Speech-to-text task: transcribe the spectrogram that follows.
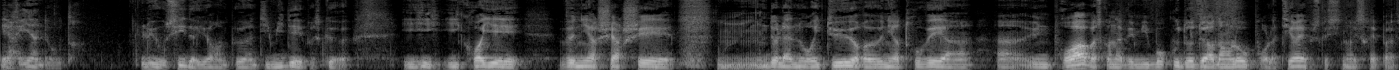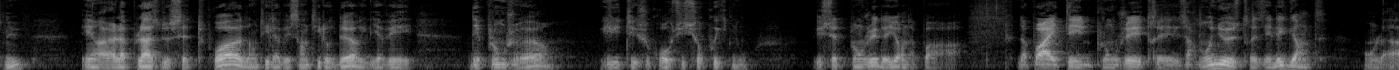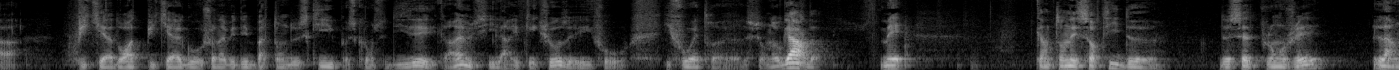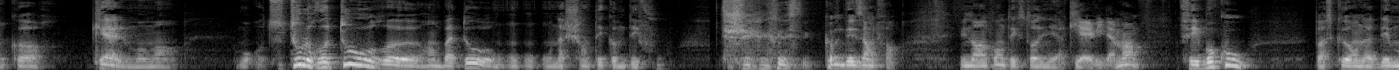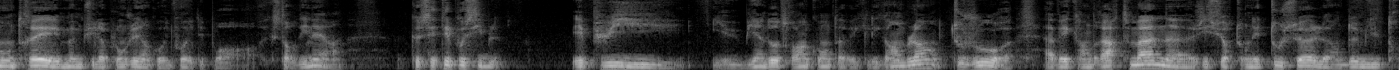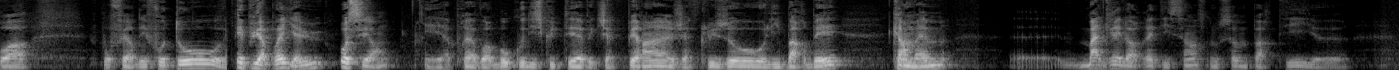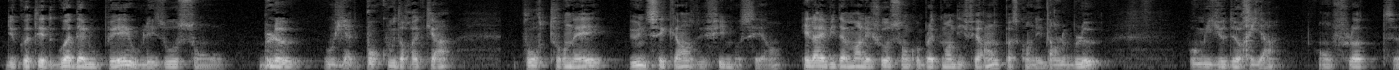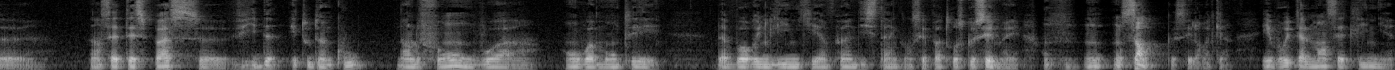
Et rien d'autre. Lui aussi d'ailleurs un peu intimidé parce que il croyait venir chercher hum, de la nourriture, euh, venir trouver une proie, parce qu'on avait mis beaucoup d'odeur dans l'eau pour l'attirer, parce que sinon il ne serait pas venu. Et à la place de cette proie dont il avait senti l'odeur, il y avait des plongeurs. Il était, je crois, aussi surpris que nous. Et cette plongée, d'ailleurs, n'a pas, n'a pas été une plongée très harmonieuse, très élégante. On l'a piqué à droite, piqué à gauche. On avait des bâtons de ski parce qu'on se disait quand même s'il arrive quelque chose, il faut, il faut être euh, sur nos gardes. Mais quand on est sorti de, de cette plongée, là encore, quel moment Tout le retour euh, en bateau, on, a chanté comme des fous, comme des enfants. Une rencontre extraordinaire qui a évidemment fait beaucoup parce qu'on a démontré, même si la plongée, encore une fois, n'était pas extraordinaire, hein, que c'était possible. Et puis, il y a eu bien d'autres rencontres avec les Grands Blancs, toujours avec André Hartmann. J'y suis retourné tout seul en 2003 pour faire des photos. Et puis après, il y a eu Océan. Et après avoir beaucoup discuté avec Jacques Perrin, Jacques Cluzot, Oli Barbet, quand même, euh, malgré leur réticence, nous sommes partis euh, du côté de Guadeloupe, où les eaux sont bleues, où il y a beaucoup de requins pour tourner une séquence du film Océan. Et là, évidemment, les choses sont complètement différentes parce qu'on est dans le bleu, au milieu de rien. On flotte euh, dans cet espace vide et tout d'un coup, dans le fond, on voit, on voit monter d'abord une ligne qui est un peu indistincte. On ne sait pas trop ce que c'est, mais on, sent que c'est le requin. Et brutalement, cette ligne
